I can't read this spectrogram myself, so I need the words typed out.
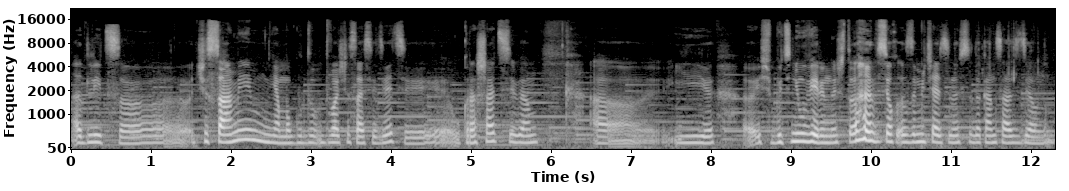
э, длится э, часами. Я могу два часа сидеть и украшать себя. А, И еще быть не уверенной, что все замечательно, все до конца сделано.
